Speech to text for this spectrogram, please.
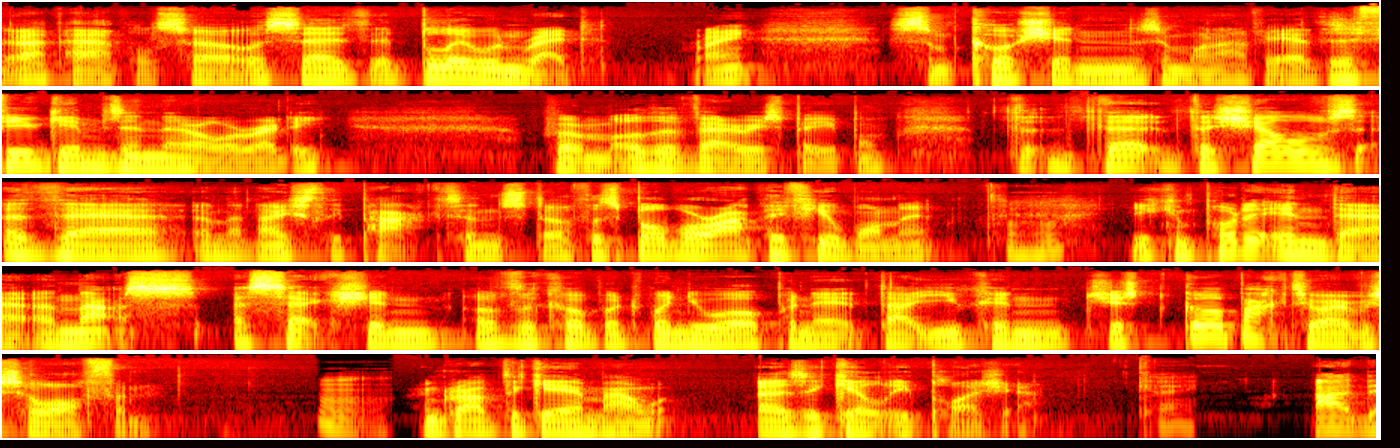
uh, purple, so let's blue and red, right? Some cushions and what have you. There's a few games in there already from other various people. The, the the shelves are there and they're nicely packed and stuff. There's bubble wrap if you want it. Mm-hmm. You can put it in there, and that's a section of the cupboard when you open it that you can just go back to every so often hmm. and grab the game out as a guilty pleasure. At,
